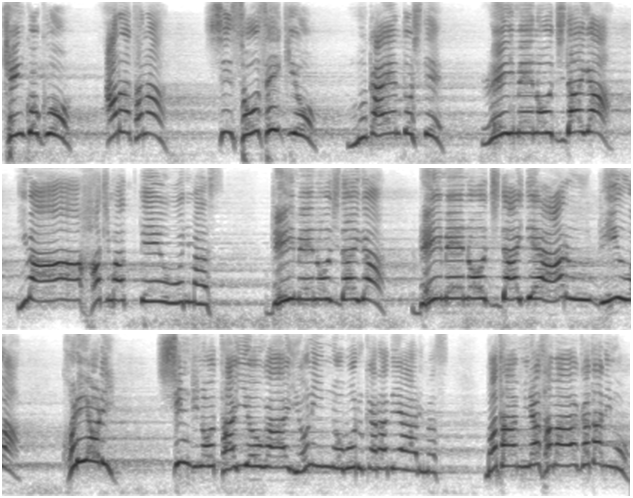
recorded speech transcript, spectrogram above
建国を新たな新創世紀を迎えんとして黎明の時代が今始まっております。黎明の時代が黎明の時代である理由はこれより真理の太陽が世に昇るからであります。また皆様方にも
